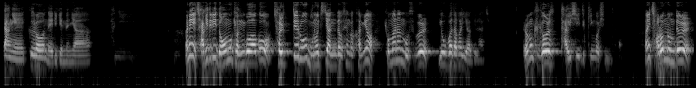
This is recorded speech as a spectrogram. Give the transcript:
땅에 끌어내리겠느냐. 아니, 자기들이 너무 견고하고 절대로 무너지지 않는다고 생각하며 교만한 모습을 이 오바다가 이야기를 하죠. 여러분, 그걸 다윗이 느낀 것입니다. 아니, 저런 놈들,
